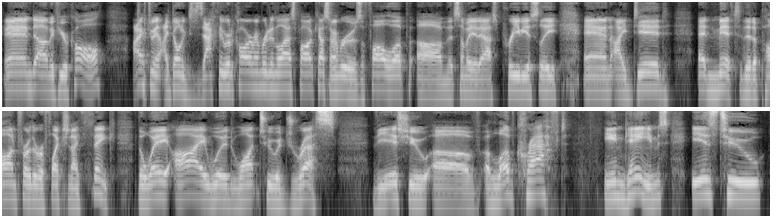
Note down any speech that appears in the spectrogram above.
And um, if you recall, I have to admit, I don't exactly recall. I remember it in the last podcast. I remember it was a follow up um, that somebody had asked previously, and I did admit that upon further reflection, I think the way I would want to address the issue of Lovecraft in games is to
